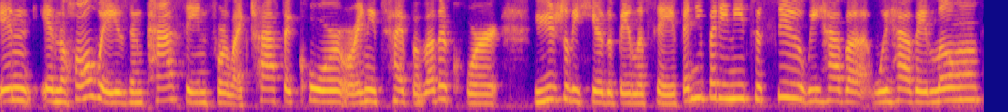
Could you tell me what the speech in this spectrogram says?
in in the hallways and passing for like traffic court or any type of other court you usually hear the bailiff say if anybody needs a suit we have a we have a loan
